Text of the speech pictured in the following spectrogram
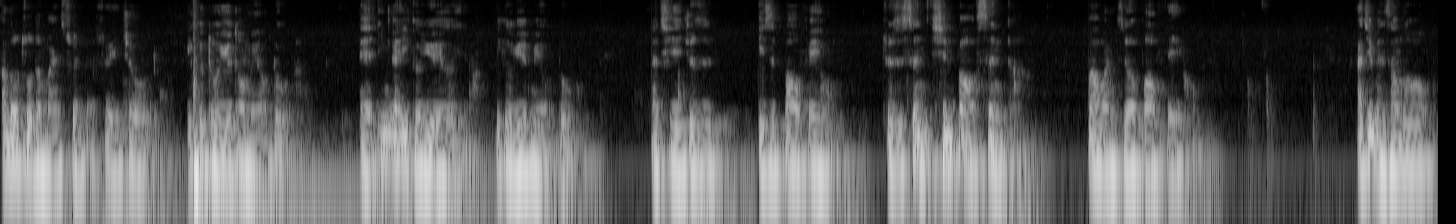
他都做的蛮顺的，所以就一个多月都没有录了，诶，应该一个月而已啊，一个月没有录，那其实就是一直报飞鸿。就是盛先报盛达，报完之后报飞鸿，啊，基本上都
